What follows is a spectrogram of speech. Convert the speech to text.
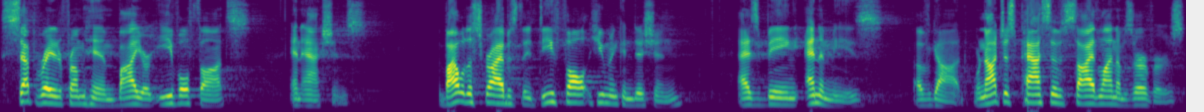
separated from him by your evil thoughts and actions. The Bible describes the default human condition as being enemies of God. We're not just passive sideline observers,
